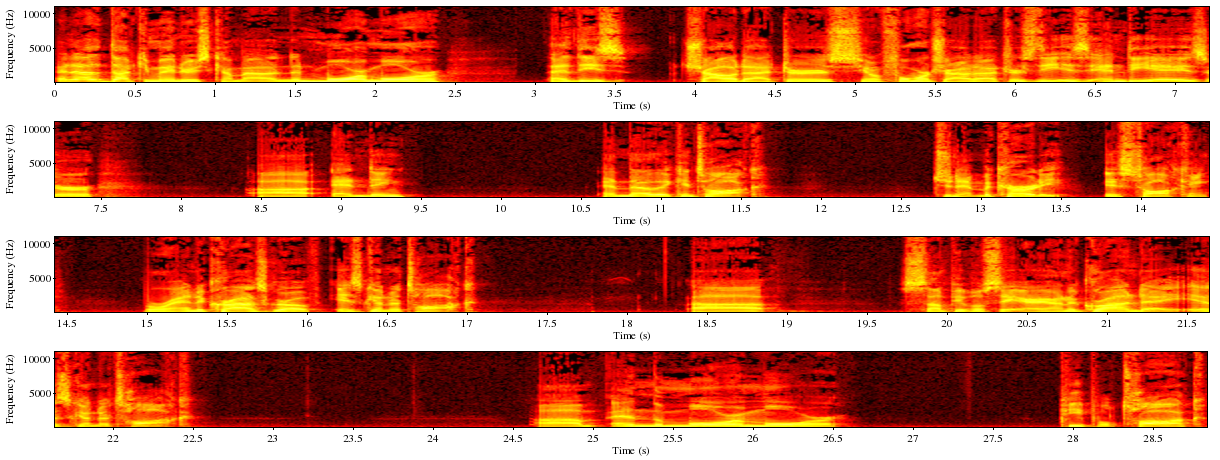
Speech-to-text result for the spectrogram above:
And now the documentaries come out, and then more and more of these child actors, you know, former child actors, these NDAs are uh, ending, and now they can talk. Jennette McCurdy is talking. Miranda Cosgrove is going to talk. Uh, some people say Ariana Grande is going to talk. Um, and the more and more people talk,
